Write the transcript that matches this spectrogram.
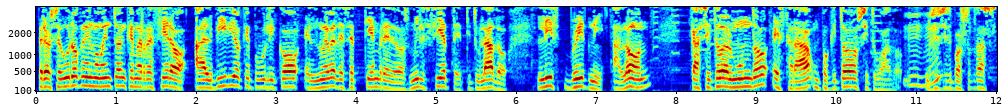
pero seguro que en el momento en que me refiero al vídeo que publicó el 9 de septiembre de 2007 titulado Leave Britney Alone, casi todo el mundo estará un poquito situado. No sé si vosotras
